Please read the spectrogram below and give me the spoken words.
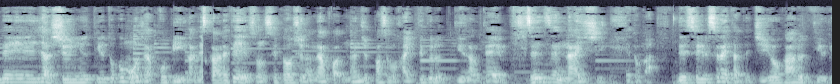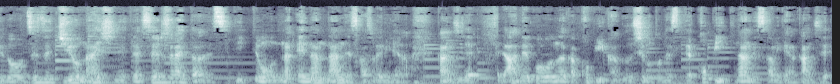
で、じゃあ収収入っていうとこも、じゃあコピーがね、使われて、その成果報酬が何パ何十パーセント入ってくるっていうなんて、全然ないし、とか。で、セールスライターって需要があるって言うけど、全然需要ないしね。で、セールスライターですって言っても、な、え、な、なんですか？それみたいな感じで。あ、で、こう、なんかコピー書く仕事ですって、コピーって何ですか？みたいな感じで。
